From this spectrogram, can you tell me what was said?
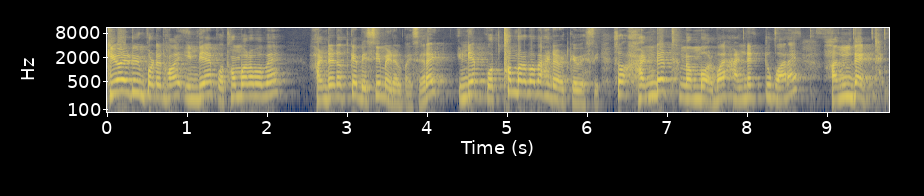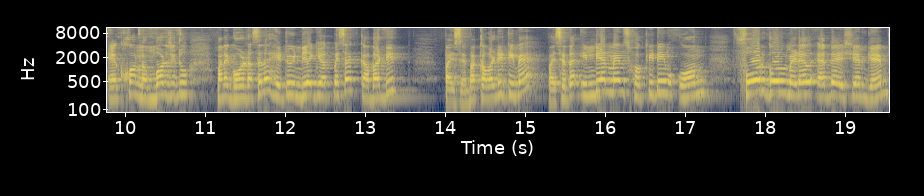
কিয় এইটো ইম্পৰ্টেণ্ট হয়? ইণ্ডিয়াই প্ৰথমবাৰৰ বাবে হাণ্ড্ৰেডতকৈ বেছি মেডেল পাইছে ৰাইট ইণ্ডিয়াই প্ৰথমবাৰৰ বাবে হাণ্ড্ৰেডতকৈ বেছি। চ' হাণ্ড্ৰেড নম্বৰ মই হাণ্ড্ৰেডটো কোৱা নাই হাণ্ড্ৰেড এশ নম্বৰ যিটো মানে গ'ল্ড আছিলে সেইটো ইণ্ডিয়াই কিহত পাইছে? কাবাডীত পাইছে। বা কাবাডী টীমে পাইছে। The Indian men's hockey team won four gold medal at the Asian games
